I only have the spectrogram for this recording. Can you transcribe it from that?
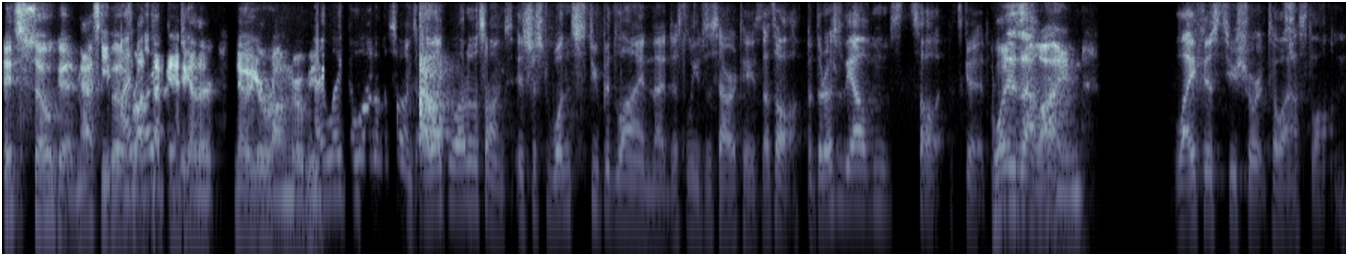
It's so good. Matt Skiba brought like that band together. No, you're wrong, Roby. I like a lot of the songs. I like a lot of the songs. It's just one stupid line that just leaves a sour taste. That's all. But the rest of the album's solid. It's good. What is that line? Life is too short to last long.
